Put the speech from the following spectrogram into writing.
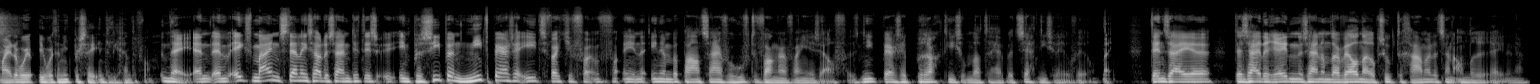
Maar je wordt er niet per se intelligenter van. Nee, en, en ik, mijn stelling zou dus zijn, dit is in principe niet per se iets wat je van, van in, in een bepaald cijfer hoeft te vangen van jezelf. Het is niet per se praktisch om dat te hebben. Het zegt niet zo heel veel. Nee. Tenzij, je, tenzij de redenen zijn om daar wel naar op zoek te gaan, maar dat zijn andere redenen.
